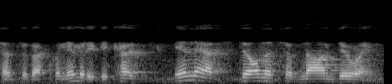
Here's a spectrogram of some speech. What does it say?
sense of equanimity, because in that stillness of non-doing,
